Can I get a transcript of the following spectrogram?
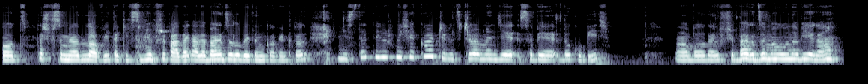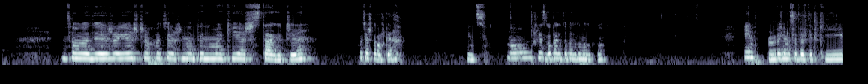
od, też w sumie od Lovely, taki w sumie przypadek, ale bardzo lubię ten korektor. Niestety już mi się kończy, więc trzeba będzie sobie dokupić. No, bo to już się bardzo mało nabiera. Więc mam nadzieję, że jeszcze chociaż na ten makijaż starczy. Chociaż troszkę. Więc no, już jest go bardzo, bardzo malutko. I weźmiemy sobie taki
